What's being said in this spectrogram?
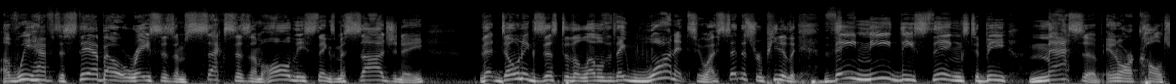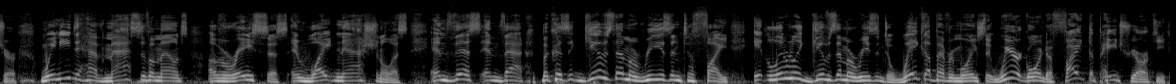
of we have to stay about racism, sexism, all these things, misogyny, that don't exist to the level that they want it to. I've said this repeatedly. They need these things to be massive in our culture. We need to have massive amounts of racists and white nationalists and this and that because it gives them a reason to fight. It literally gives them a reason to wake up every morning and say, We are going to fight the patriarchy.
